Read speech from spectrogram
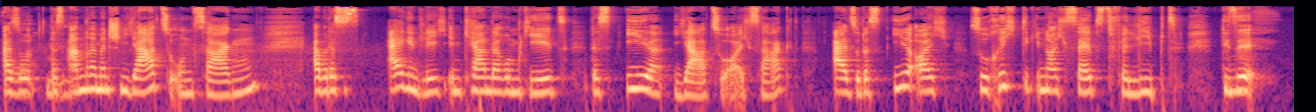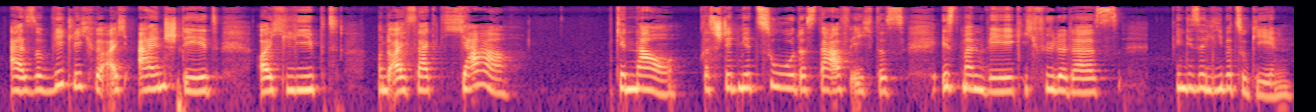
Also, oh, dass mhm. andere Menschen Ja zu uns sagen, aber dass es eigentlich im Kern darum geht, dass ihr Ja zu euch sagt. Also, dass ihr euch so richtig in euch selbst verliebt. Diese, also wirklich für euch einsteht, euch liebt und euch sagt, ja, genau, das steht mir zu, das darf ich, das ist mein Weg, ich fühle das, in diese Liebe zu gehen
